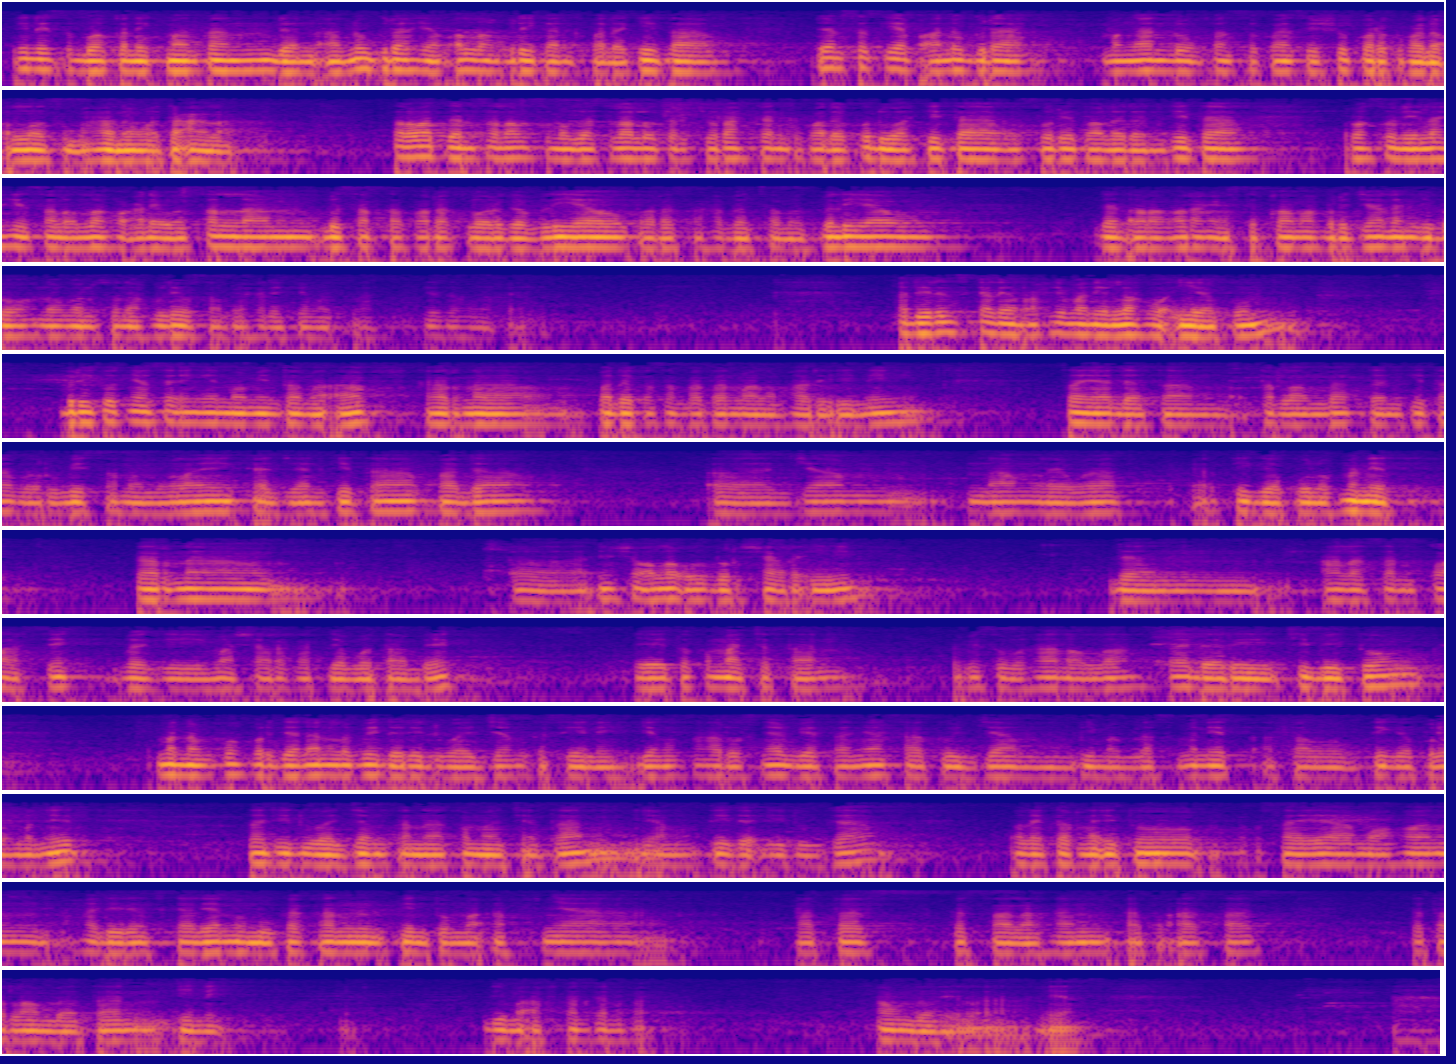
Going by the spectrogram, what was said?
ini sebuah kenikmatan dan anugerah yang Allah berikan kepada kita dan setiap anugerah mengandung konsekuensi syukur kepada Allah Subhanahu wa taala. Salawat dan salam semoga selalu tercurahkan kepada kedua kita, suri tauladan kita, Rasulullah sallallahu alaihi wasallam beserta para keluarga beliau, para sahabat-sahabat beliau dan orang-orang yang istiqamah berjalan di bawah naungan sunnah beliau sampai hari kiamat kelak. Hadirin sekalian rahimanillah wa iyyakum. Berikutnya saya ingin meminta maaf karena pada kesempatan malam hari ini saya datang terlambat dan kita baru bisa memulai kajian kita pada uh, jam 6 lewat 30 menit karena uh, insya Allah ulur syar'i dan alasan klasik bagi masyarakat Jabotabek yaitu kemacetan. Tapi subhanallah saya dari Cibitung menempuh perjalanan lebih dari dua jam ke sini yang seharusnya biasanya satu jam 15 menit atau 30 menit tadi dua jam karena kemacetan yang tidak diduga oleh karena itu saya mohon hadirin sekalian membukakan pintu maafnya atas kesalahan atau atas keterlambatan ini. Dimaafkan kan Pak? Alhamdulillah ya.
